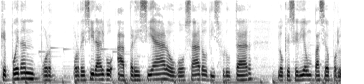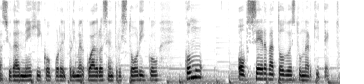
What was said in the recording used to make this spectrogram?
que puedan, por, por decir algo, apreciar o gozar o disfrutar lo que sería un paseo por la Ciudad de México, por el primer cuadro del centro histórico? ¿Cómo observa todo esto un arquitecto?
